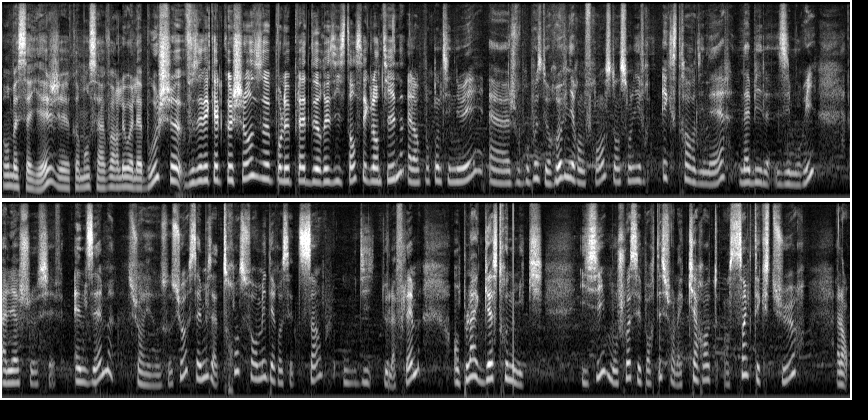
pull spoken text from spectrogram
Bon bah ça y est, j'ai commencé à avoir l'eau à la bouche. Vous avez quelque chose pour le plat de résistance, Églantine? Alors pour continuer, euh, je vous propose de revenir en France dans son livre extraordinaire, Nabil Zemouri, alias le chef Enzem, sur les réseaux sociaux, s'amuse à transformer des recettes simples, ou dit de la flemme, en plats gastronomiques. Ici, mon choix s'est porté sur la carotte en 5 textures. Alors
